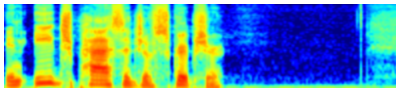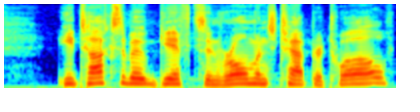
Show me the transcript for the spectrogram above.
in each passage of Scripture he talks about gifts in Romans chapter 12.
